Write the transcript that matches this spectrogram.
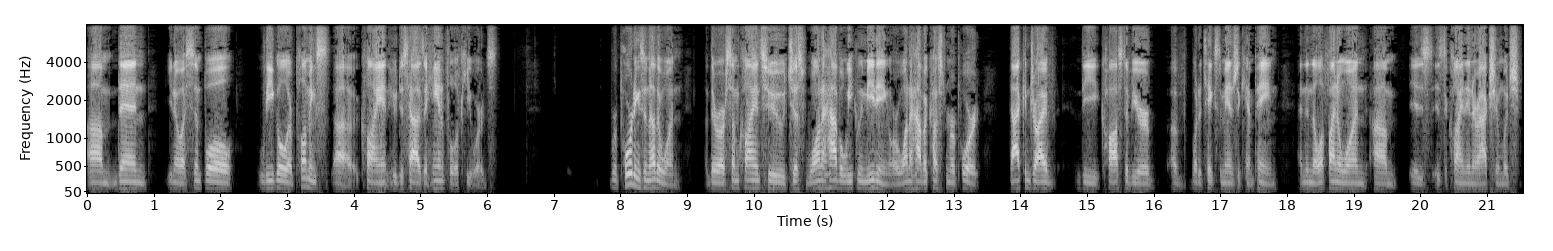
um, than you know a simple legal or plumbing uh, client who just has a handful of keywords. Reporting is another one. There are some clients who just want to have a weekly meeting or want to have a customer report. That can drive the cost of your of what it takes to manage the campaign. And then the final one um, is is the client interaction, which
